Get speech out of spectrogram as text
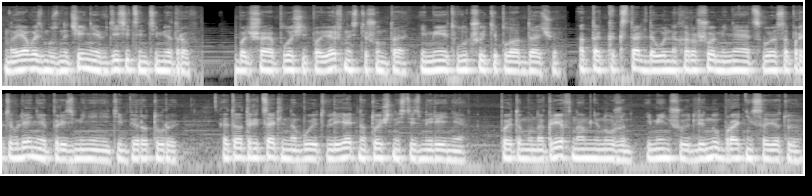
но я возьму значение в 10 сантиметров. Большая площадь поверхности шунта имеет лучшую теплоотдачу, а так как сталь довольно хорошо меняет свое сопротивление при изменении температуры, это отрицательно будет влиять на точность измерения, поэтому нагрев нам не нужен и меньшую длину брать не советую.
